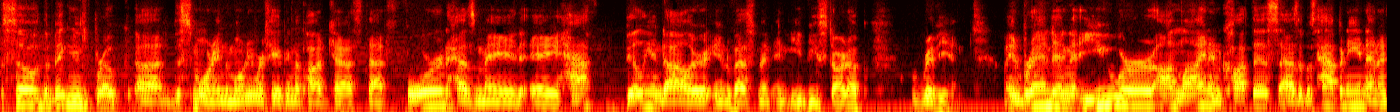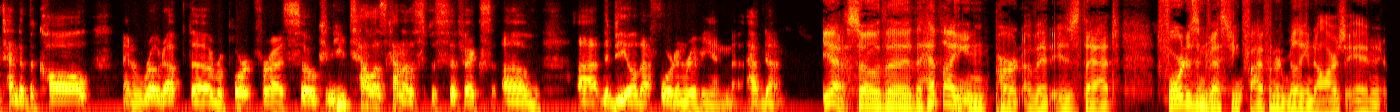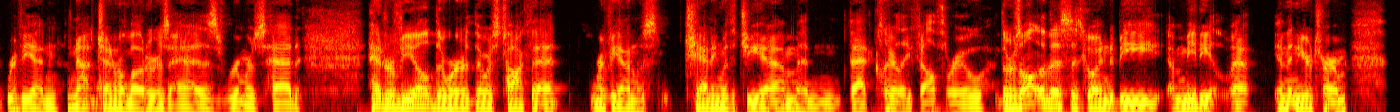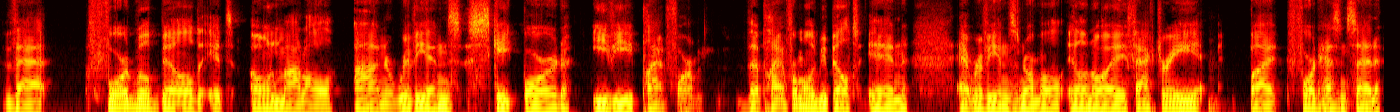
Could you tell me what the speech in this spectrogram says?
So the big news broke uh, this morning, the morning we're taping the podcast, that Ford has made a half billion dollar investment in EV startup Rivian. And Brandon, you were online and caught this as it was happening and attended the call and wrote up the report for us. So can you tell us kind of the specifics of uh, the deal that Ford and Rivian have done? Yeah, so the the headlining part of it is that Ford is investing 500 million dollars in Rivian, not General Motors as rumors had had revealed. There were there was talk that Rivian was chatting with GM and that clearly fell through. The result of this is going to be immediate uh, in the near term that Ford will build its own model on Rivian's skateboard EV platform the platform will be built in at Rivian's Normal, Illinois factory, but Ford hasn't said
